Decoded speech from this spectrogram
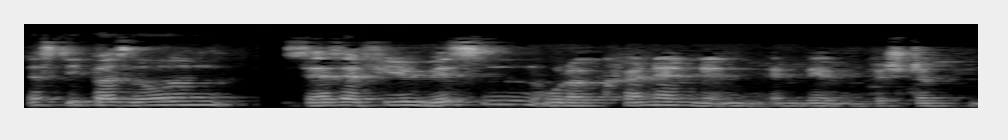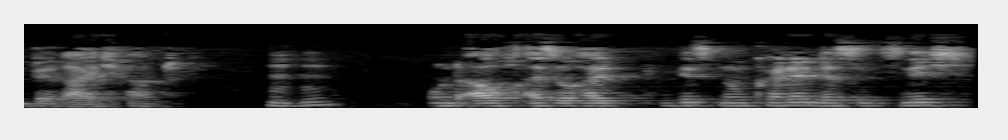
dass die Person sehr, sehr viel Wissen oder Können in, in dem bestimmten Bereich hat. Mhm. Und auch, also halt Wissen und Können, das jetzt nicht,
